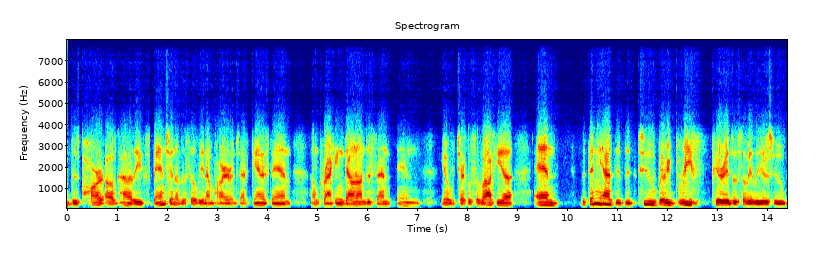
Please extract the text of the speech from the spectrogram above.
was part of kind of the expansion of the Soviet Empire into Afghanistan, um, cracking down on dissent in you know Czechoslovakia, and but then you had the, the two very brief periods of Soviet leaders who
